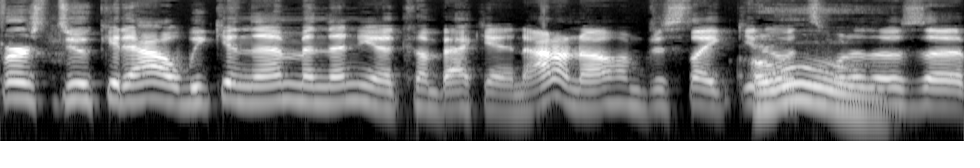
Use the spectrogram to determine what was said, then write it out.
first duke it out, weaken them, and then you come back in. I don't know. I'm just like, you know, it's one of Oh. those uh,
